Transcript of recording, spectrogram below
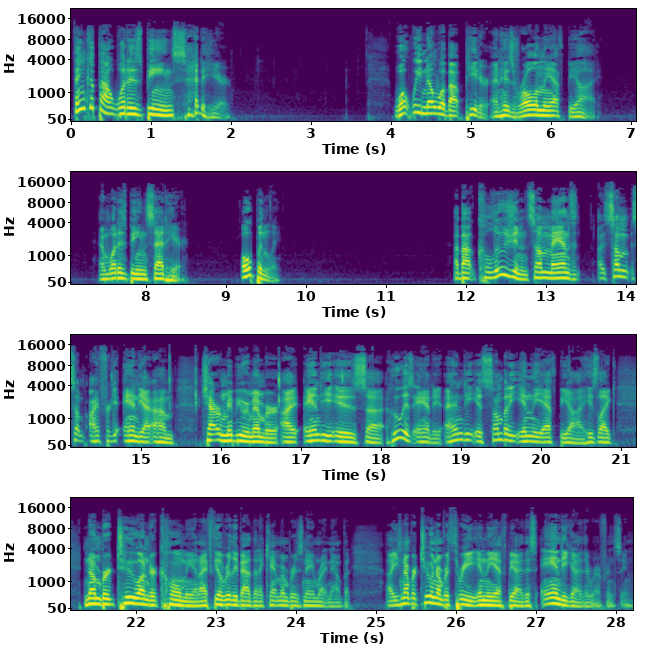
Think about what is being said here. What we know about Peter and his role in the FBI and what is being said here openly about collusion and some man's uh, some some I forget Andy um chat room maybe you remember I Andy is uh, who is Andy? Andy is somebody in the FBI he's like number 2 under Comey and I feel really bad that I can't remember his name right now but uh, he's number 2 and number 3 in the FBI this Andy guy they're referencing.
